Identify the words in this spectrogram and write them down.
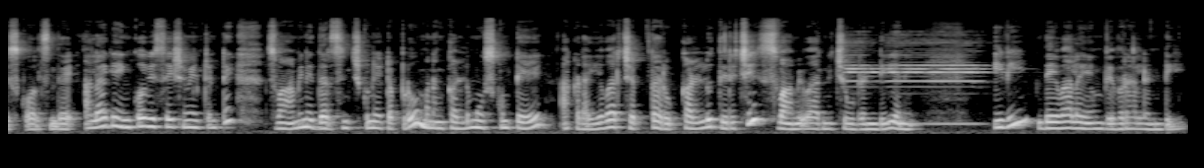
చేసుకోవాల్సిందే. అలాగే ఇంకో విశేషం ఏంటంటే స్వామిని దర్శించుకునేటప్పుడు మనం కళ్ళు మూసుకుంటే అక్కడ అయ్యవారు చెప్తారు కళ్ళు తెరిచి స్వామివారిని చూడండి అని. ఇవి దేవాలయం వివరాలండి.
